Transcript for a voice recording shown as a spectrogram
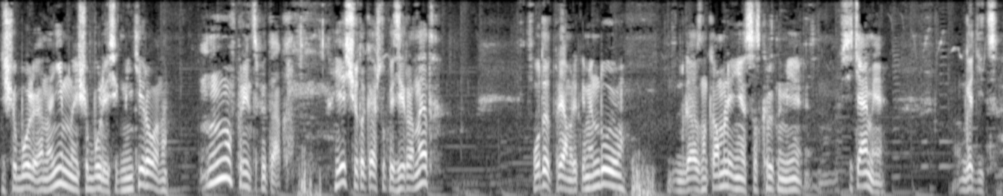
еще более анонимно, еще более сегментировано. Ну, в принципе, так. Есть еще такая штука ZeroNet. Вот это прям рекомендую. Для ознакомления со скрытыми сетями годится.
